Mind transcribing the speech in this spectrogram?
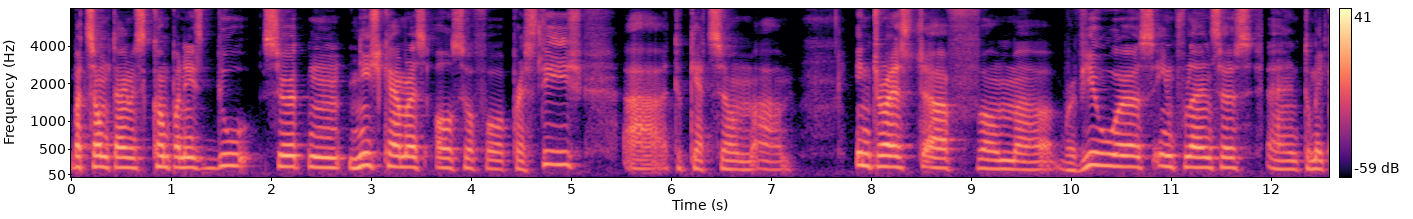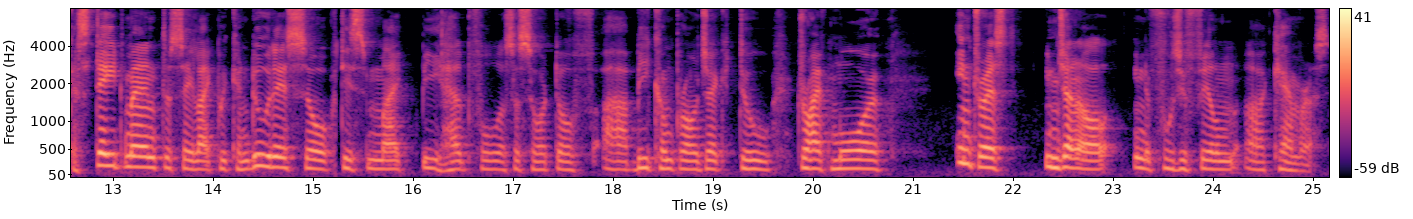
but sometimes companies do certain niche cameras also for prestige uh, to get some um, interest uh, from uh, reviewers, influencers, and to make a statement to say like we can do this. So this might be helpful as a sort of uh, beacon project to drive more interest in general in the Fujifilm uh, cameras.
